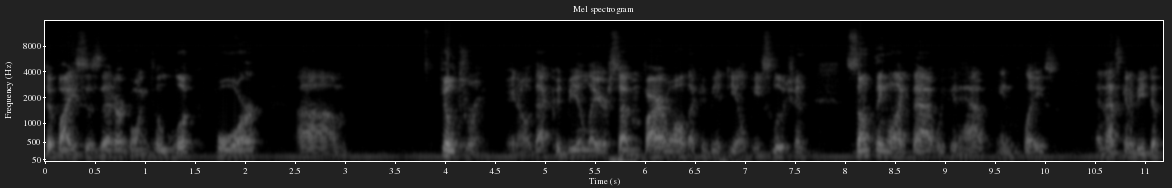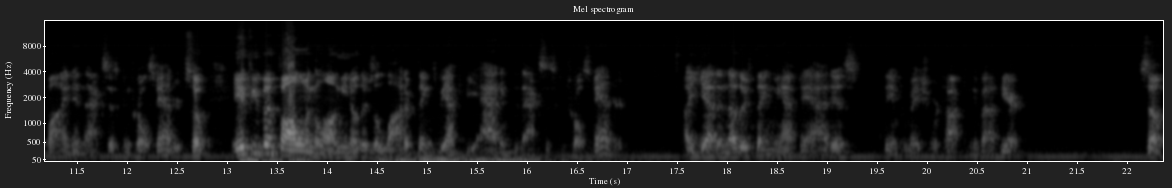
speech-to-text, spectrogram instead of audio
devices that are going to look for um, filtering. You know, that could be a layer 7 firewall, that could be a DLP solution, something like that we could have in place, and that's going to be defined in the access control standard. So if you've been following along, you know there's a lot of things we have to be adding to the access control standard. Uh, yet another thing we have to add is the information we're talking about here. So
